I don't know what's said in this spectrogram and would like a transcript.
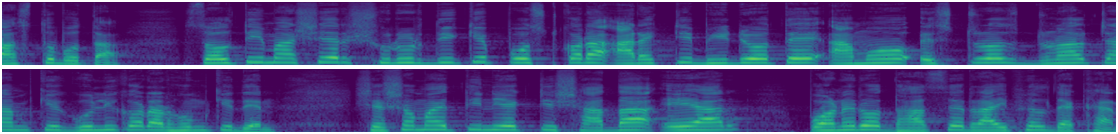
বাস্তবতা। চলতি মাসের শুরুর দিকে পোস্ট করা আরেকটি ভিডিওতে আমো স্ট্রোজ ডোনাল্ড ট্রাম্পকে গুলি করার হুমকি দেন। সে সময় তিনি একটি সাদা এয়ার পনেরো ধাঁচের রাইফেল দেখান,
